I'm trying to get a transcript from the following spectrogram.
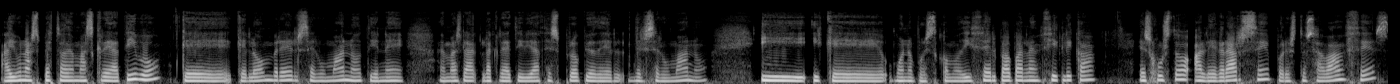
Hay un aspecto además creativo que, el hombre, el ser humano, tiene, además la, creatividad es propio del, ser humano y, y, que, bueno, pues como dice el Papa en la encíclica, es justo alegrarse por estos avances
